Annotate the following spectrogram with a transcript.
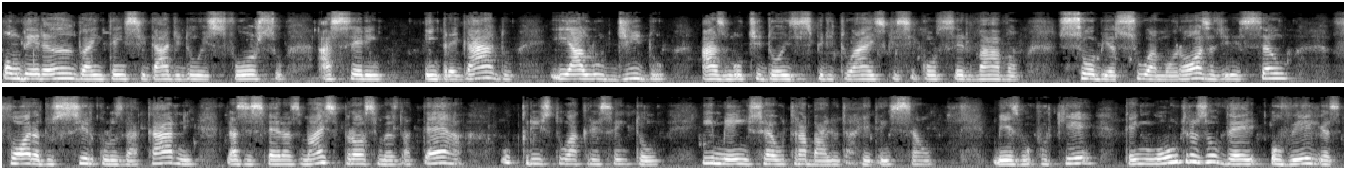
Ponderando a intensidade do esforço a ser empregado e aludido às multidões espirituais que se conservavam sob a sua amorosa direção, fora dos círculos da carne, nas esferas mais próximas da terra, o Cristo acrescentou: imenso é o trabalho da redenção. Mesmo porque tenho outras ovelhas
